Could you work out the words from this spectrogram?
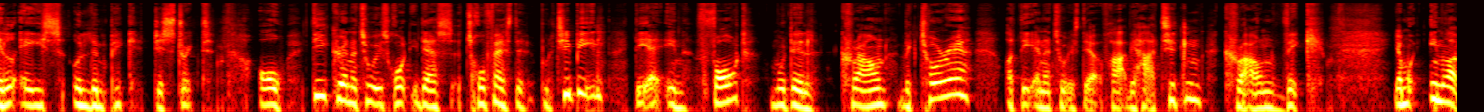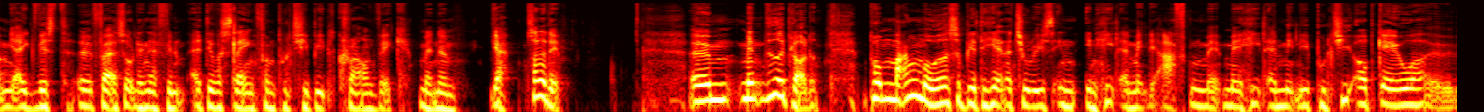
LA's Olympic District. Og de kører naturligvis rundt i deres trofaste politibil. Det er en Ford model Crown Victoria, og det er naturligvis derfra, vi har titlen Crown Vic. Jeg må indrømme, at jeg ikke vidste, øh, før jeg så den her film, at det var slang for en politibil Crown Vic. Men øh, ja, sådan er det. Øhm, men videre i plottet. På mange måder så bliver det her naturligvis en, en helt almindelig aften med, med helt almindelige politiopgaver. Øh,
